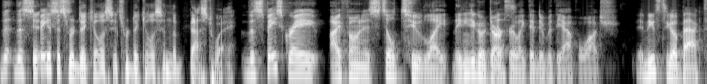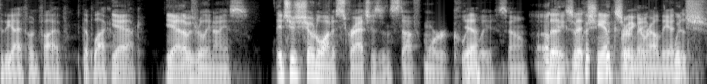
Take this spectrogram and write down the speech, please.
The the space If it's ridiculous, it's ridiculous in the best way. the space gray iPhone is still too light. They need to go darker Yes. like they did with the Apple Watch. It needs to go back to the iPhone 5, the black Yeah. black. Yeah, that was really nice. It just showed a lot of scratches and stuff more clearly. So Okay, The- so that quick, champ quick around the edges. Which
